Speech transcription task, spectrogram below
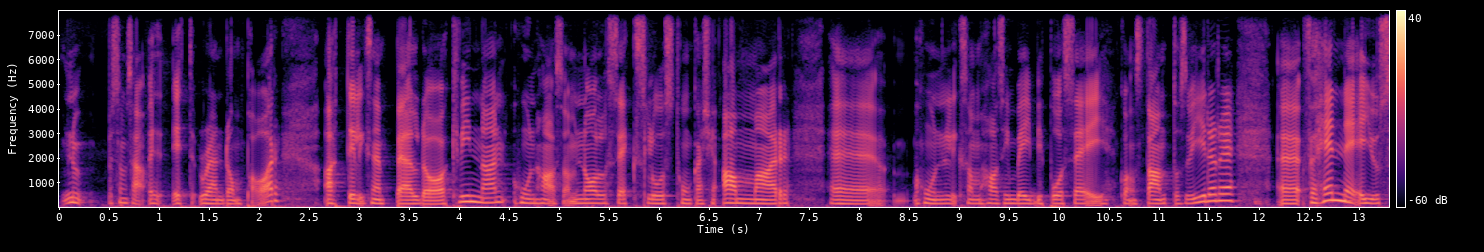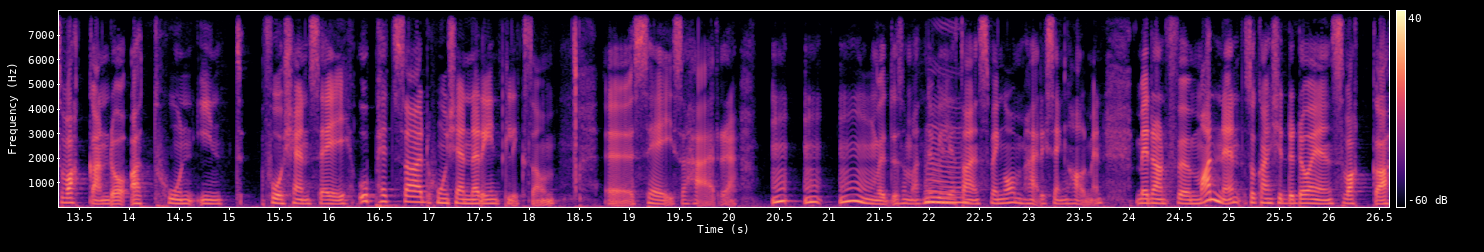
nu, som sagt, ett random par. Att till exempel då kvinnan, hon har som noll sexlust, hon kanske ammar, eh, hon liksom har sin baby på sig konstant och så vidare. Eh, för henne är ju svackan då att hon inte får känna sig upphetsad, hon känner inte liksom eh, sig så här Mm, mm, mm, vet du, som att nu vill jag ta en sväng om här i sänghalmen. Medan för mannen så kanske det då är en svacka,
